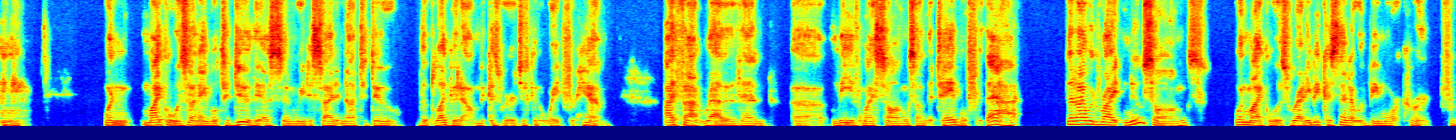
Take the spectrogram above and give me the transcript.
when Michael was unable to do this, and we decided not to do the Bloodgood album because we were just going to wait for him, I thought rather than uh, leave my songs on the table for that, that I would write new songs when Michael was ready because then it would be more current for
